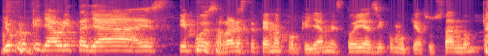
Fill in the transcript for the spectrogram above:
Yo creo que ya ahorita ya es tiempo de cerrar este tema porque ya me estoy así como que asustando.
